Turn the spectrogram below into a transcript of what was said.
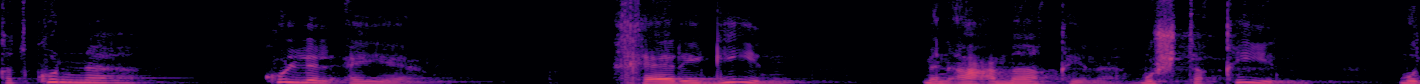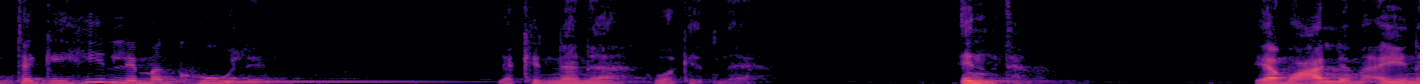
لقد كنا كل الأيام خارجين من أعماقنا مشتاقين متجهين لمجهول لكننا وجدناه. أنت يا معلم أين؟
